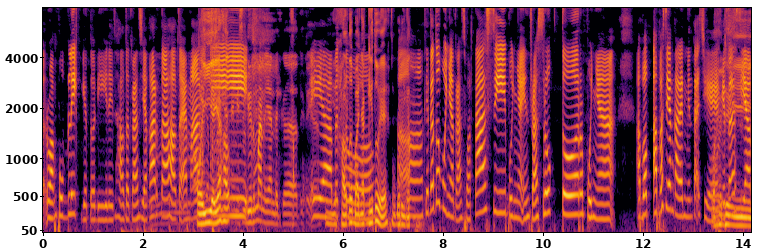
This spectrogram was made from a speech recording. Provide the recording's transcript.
ruang publik gitu di, di halte Transjakarta, halte MRT. Oh iya ya, hal- Ini Sudirman yang deket itu ya. Iya, Iya, betul. Halte banyak gitu ya. Uh, kita tuh punya transportasi, punya infrastruktur, punya apa apa sih yang kalian minta Cie? Waduh. Kita siap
